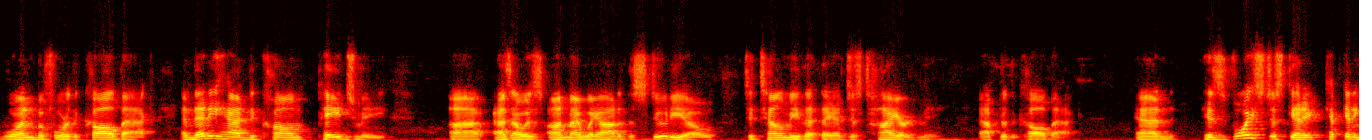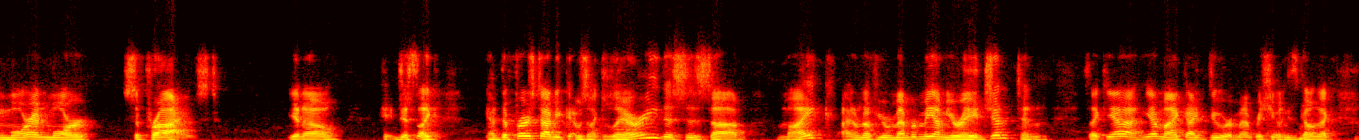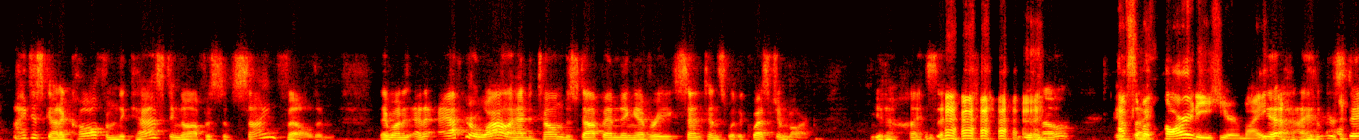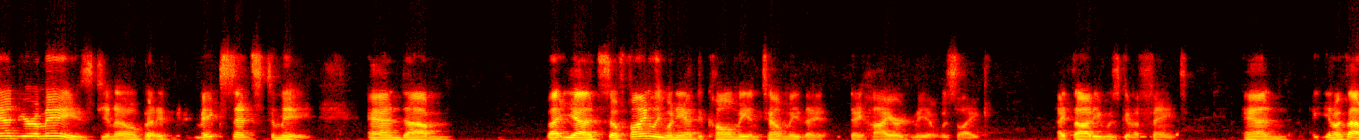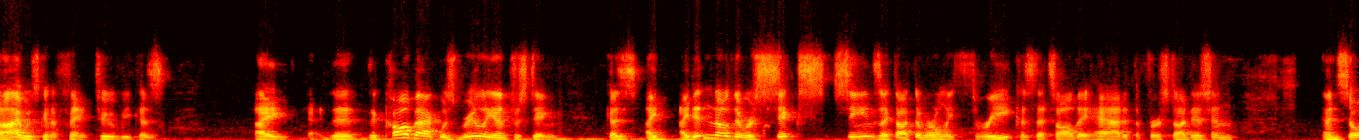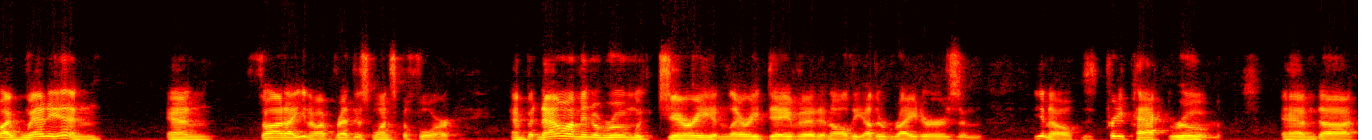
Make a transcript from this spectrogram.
one before the callback, and then he had to call, page me uh, as I was on my way out of the studio to tell me that they had just hired me after the callback. And his voice just getting, kept getting more and more surprised, you know, just like the first time he was like, Larry, this is uh, Mike. I don't know if you remember me. I'm your agent. And it's like, yeah, yeah, Mike, I do remember you. And he's going like, I just got a call from the casting office of Seinfeld. And they wanted, and after a while, I had to tell them to stop ending every sentence with a question mark. You know, I said, you know, have some like, authority here, Mike. Yeah, I understand you're amazed, you know, but it, it makes sense to me. And, um, but yeah, so finally, when he had to call me and tell me they they hired me, it was like, I thought he was going to faint, and you know, I thought I was going to faint too because I the the callback was really interesting because I, I didn't know there were six scenes. I thought there were only three because that's all they had at the first audition. And so I went in and thought I, you know, I've read this once before. And but now I'm in a room with Jerry and Larry David and all the other writers and you know, it's a pretty packed room. And uh,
